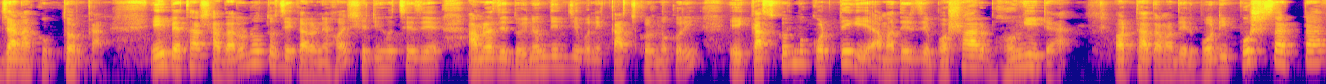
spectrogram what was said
জানা খুব দরকার। এই ব্যথা সাধারণত যে কারণে হয়, সেটি হচ্ছে যে আমরা যে দৈনন্দিন জীবনে কাজকর্ম করি, এই কাজকর্ম করতে গিয়ে আমাদের যে বসার ভঙ্গিটা, অর্থাৎ আমাদের বডি পোশ্চারটা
